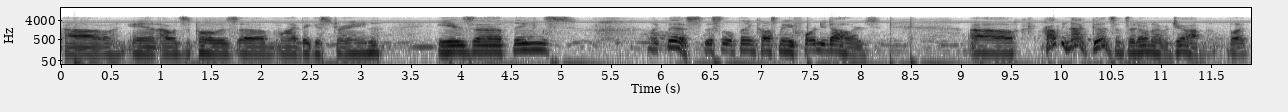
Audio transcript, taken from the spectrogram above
Uh, and I would suppose uh, my biggest drain is things like this. This little thing cost me forty dollars. Uh, probably not good since I don't have a job, but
